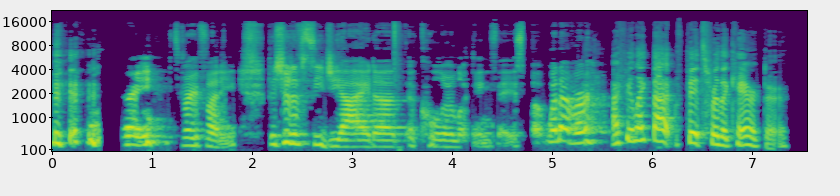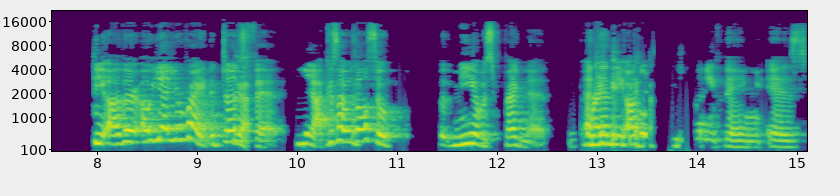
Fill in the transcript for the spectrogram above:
very, it's very funny. They should have CGI'd a, a cooler looking face, but whatever. I feel like that fits for the character. The other, oh yeah, you're right. It does yeah. fit. Yeah, because I was also Mia was pregnant, and right. then the other funny thing is,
